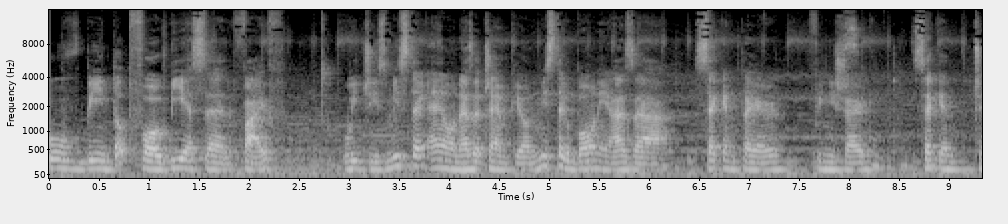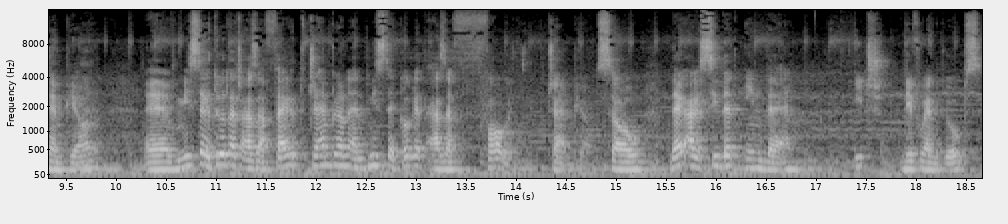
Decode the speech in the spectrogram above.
who've been top 4 BSL 5, which is Mr. Aeon as a champion, Mr. Bonnie as a second player finisher, Second second champion, uh, Mr. Trutach as a third champion, and Mr. Koget as a fourth champion. So they are seated in the each different groups.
